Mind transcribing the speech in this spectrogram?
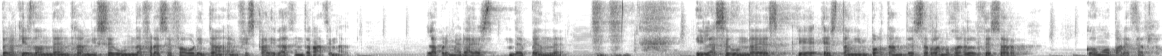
Pero aquí es donde entra mi segunda frase favorita en fiscalidad internacional. La primera es depende. y la segunda es que es tan importante ser la mujer del César como parecerlo.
